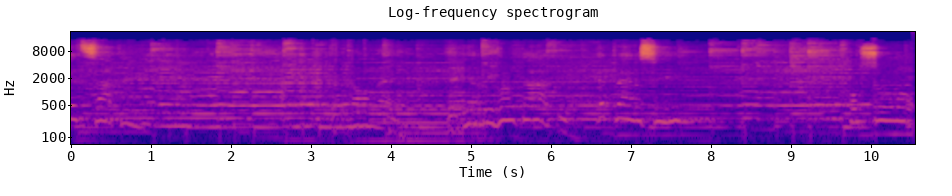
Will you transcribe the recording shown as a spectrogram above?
spezzati per nome vieni rivoltati e pensi o solo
